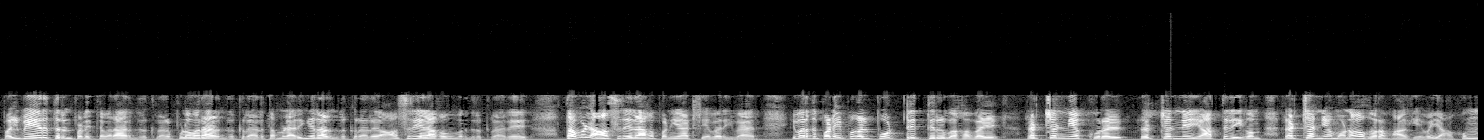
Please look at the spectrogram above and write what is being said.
பல்வேறு திறன் படைத்தவரா இருந்திருக்கிறாரு புலவரா இருந்திருக்கிறாரு தமிழ் அறிஞராக இருந்திருக்கிறாரு ஆசிரியராகவும் இருந்திருக்கிறாரு தமிழ் ஆசிரியராக பணியாற்றியவர் இவர். இவரது படைப்புகள் போற்றி திருவகவல் இரட்சண்ய குரல் இரட்சண்ய யாத்திரிகம் இரட்சண்ய மனோகரம் ஆகியவை ஆகும்.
